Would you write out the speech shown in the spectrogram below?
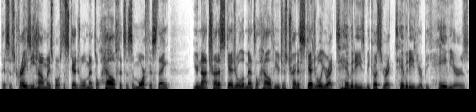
this is crazy. How am I supposed to schedule mental health? It's this amorphous thing. You're not trying to schedule a mental health. You're just trying to schedule your activities because your activities, your behaviors,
